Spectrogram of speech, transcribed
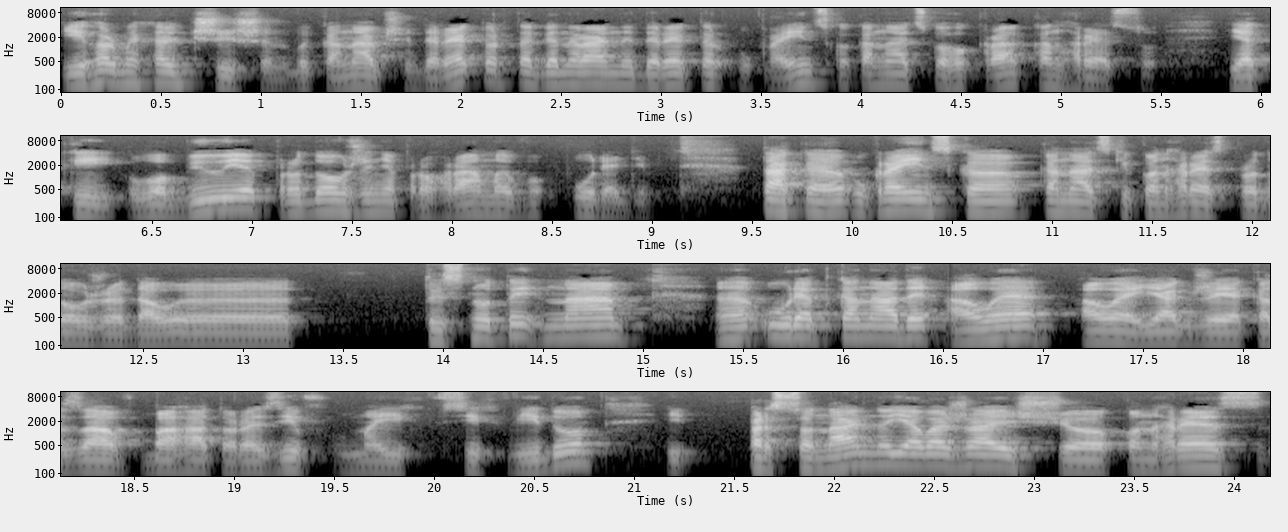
Ігор Михальчишин, виконавчий директор та генеральний директор Українсько-канадського конгресу, який лобює продовження програми в уряді. Так, е, Українсько-канадський конгрес продовжує е, тиснути на е, уряд Канади, але, але як вже я казав багато разів в моїх всіх відео, персонально я вважаю, що Конгрес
